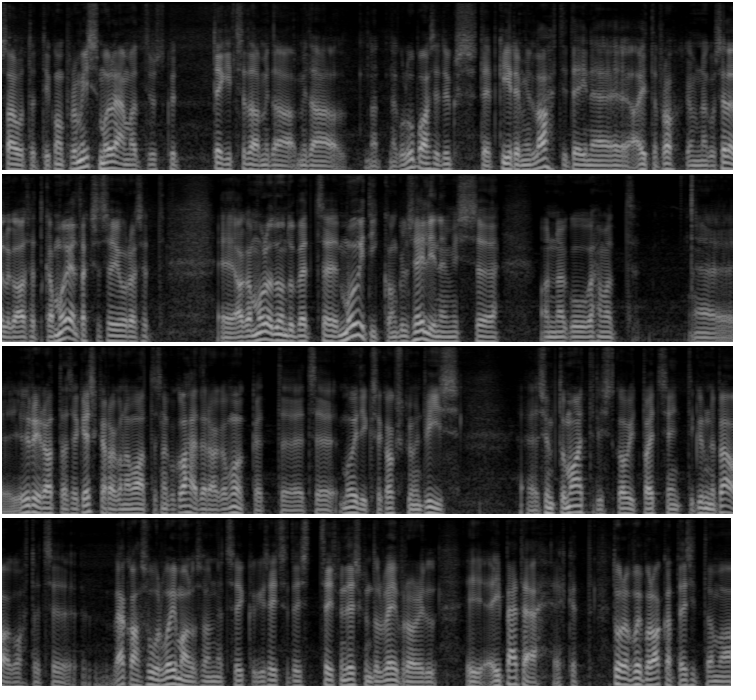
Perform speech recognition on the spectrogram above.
saavutati kompromiss, mõlemad justkui tegid seda, mida, mida nad nagu lubasid, üks teeb kiiremini lahti, teine aitab rohkem nagu sellele kaasa, et ka mõeldakse seejuures, et eh, aga mulle tundub, et see mõõdik on küll selline, mis eh, on nagu vähemalt eh, Jüri Ratase Keskerakonna vaates nagu kahe teraga mõõk, et, et see mõõdik, see kakskümmend viis sümptomaatilist Covid patsienti kümne päeva kohta, et see väga suur võimalus on, et see ikkagi seitseteist, seitsmeteistkümnendal veebruaril ei, ei päde, ehk et tuleb võib-olla hakata esitama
